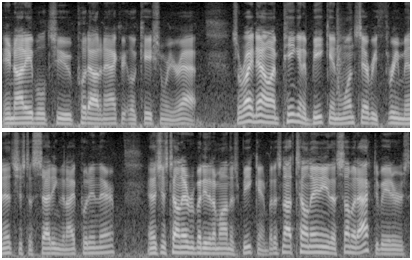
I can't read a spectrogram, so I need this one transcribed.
and you're not able to put out an accurate location where you're at. So right now I'm pinging a beacon once every three minutes, just a setting that I put in there. And it's just telling everybody that I'm on this beacon, but it's not telling any of the summit activators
